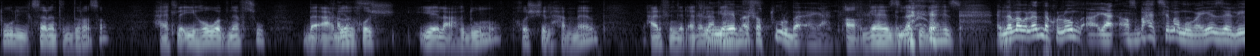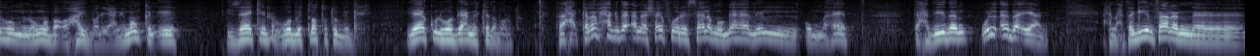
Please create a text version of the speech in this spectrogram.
طول سنة الدراسة. هتلاقيه هو بنفسه بقى خلاص. يخش يقلع هدومه يخش الحمام عارف إن الأكل لما جاهز؟ يبقى شطور بقى يعني. آه جاهز الأكل جاهز. إنما اولادنا كلهم يعني أصبحت سمة مميزة ليهم إن هم بقوا هايبر. يعني ممكن إيه؟ يذاكر وهو بيتنطط وبيجري. ياكل وهو بيعمل كده برضه. فكلام حاج ده أنا شايفه رسالة موجهة للأمهات تحديدا والآباء يعني. إحنا محتاجين فعلا آه،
